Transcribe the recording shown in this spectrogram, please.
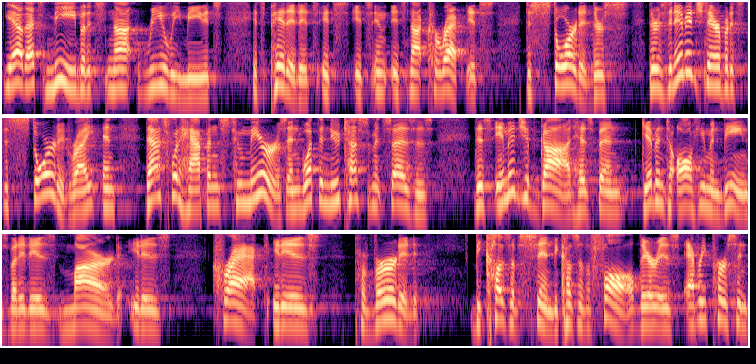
yeah, that's me, but it's not really me. It's, it's pitted, it's, it's, it's, in, it's not correct, it's distorted. There's there's an image there, but it's distorted, right? And that's what happens to mirrors. And what the New Testament says is this image of God has been given to all human beings, but it is marred, it is cracked, it is perverted because of sin, because of the fall. There is every person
